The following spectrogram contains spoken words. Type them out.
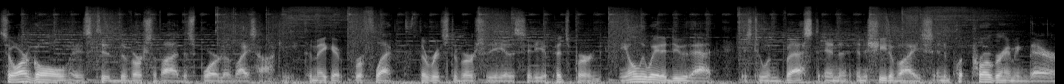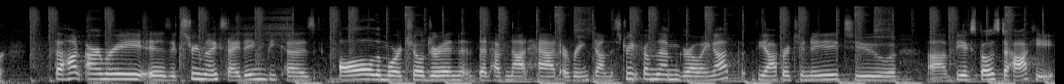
So our goal is to diversify the sport of ice hockey, to make it reflect the rich diversity of the city of Pittsburgh. The only way to do that is to invest in a, in a sheet of ice and put programming there the Hunt Armory is extremely exciting because all the more children that have not had a rink down the street from them growing up, the opportunity to uh, be exposed to hockey,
